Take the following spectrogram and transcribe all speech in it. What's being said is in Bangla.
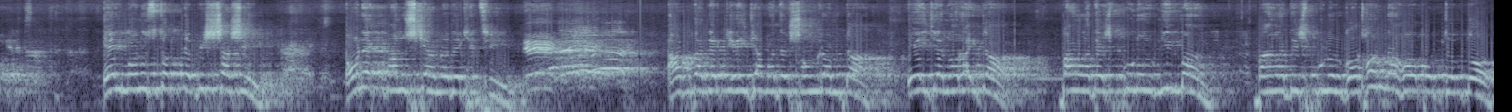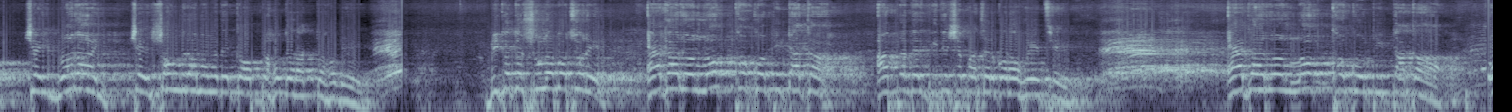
এই মনুস্তত্বে বিশ্বাসী অনেক মানুষকে আমরা দেখেছি। আপনাদেরকে এই যে আমাদের সংগ্রামটা, এই যে লড়াইটা, বাংলাদেশ পুনর্নির্মাণ, বাংলাদেশ পুনর্গঠন না হওয়া পর্যন্ত সেই লড়াই, সেই সংগ্রাম আমাদেরকে অব্যাহত রাখতে হবে। বিগত ষোলো বছরে এগারো লক্ষ কোটি টাকা আপনাদের বিদেশে পাচার করা হয়েছে। এগারো লক্ষ কোটি টাকা।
